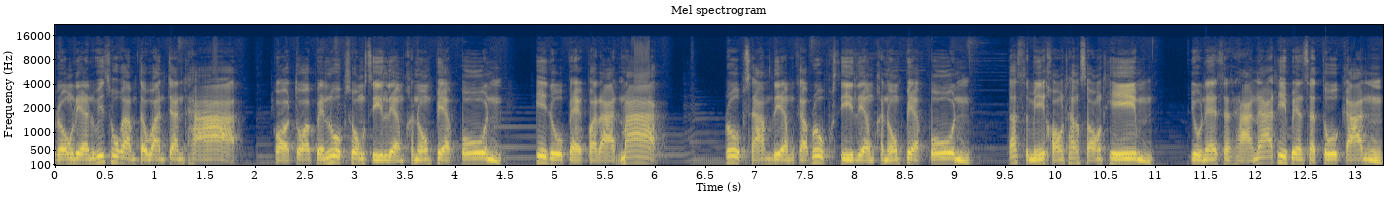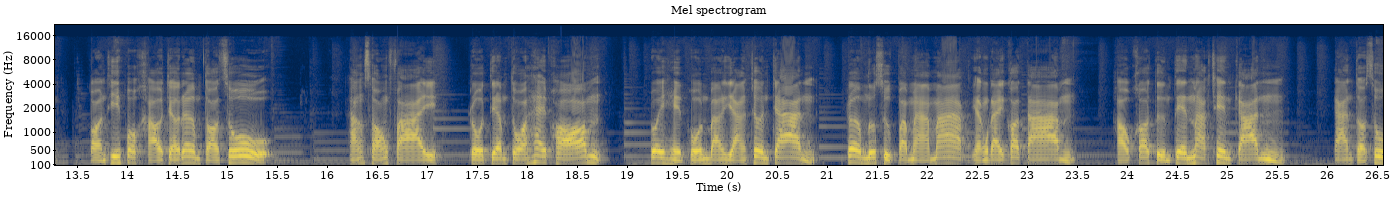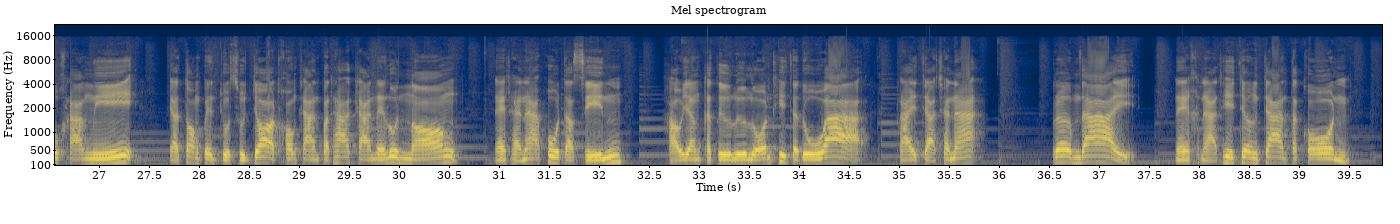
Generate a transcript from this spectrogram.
โรงเรียนวิศวกรรมตะวันจันทา ก่อตัวเป็นรูปทรงสี่เหลี่ยมขนมเปียกปูน ที่ดูแปลกประหลาดมาก รูปสามเหลี่ยมกับรูปสี่เหลี่ยมขนมเปียกปูน รัศมีของทั้งสองทีม อยู่ในสถานะที่เป็นศัตรูกัน ก่อนที่พวกเขาจะเริ่มต่อสู้ ทั้งสองฝ่ายโปรดเตรียมตัวให้พร้อม ด้วยเหตุผลบางอย่างเจิ้นจ้าน เริ่มรู้สึกประหม่ามากอย่างไรก็ตาม เขาก็ตื่นเต้นมากเช่นกัน การต่อสู้ครั้งนี้จะต้องเป็นจุดสุดยอดของการประทะกันในรุ่นน้อง ในฐานะผู้ตัดสิน เขายังกระตือรือร้นที่จะดูว่า ใครจะชนะ เริ่มได้ ในขณะที่เจิ้งจ้านตะโกน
